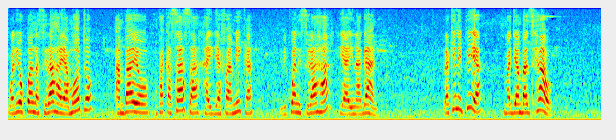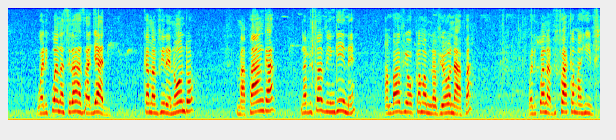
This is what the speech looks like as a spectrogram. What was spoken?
waliokuwa na silaha ya moto ambayo mpaka sasa haijafahamika ilikuwa ni silaha ya aina gani. Lakini pia majambazi hao walikuwa na silaha za jadi kama vile nondo, mapanga na vifaa vingine ambavyo kama mnavyoona hapa, walikuwa na vifaa kama hivi.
